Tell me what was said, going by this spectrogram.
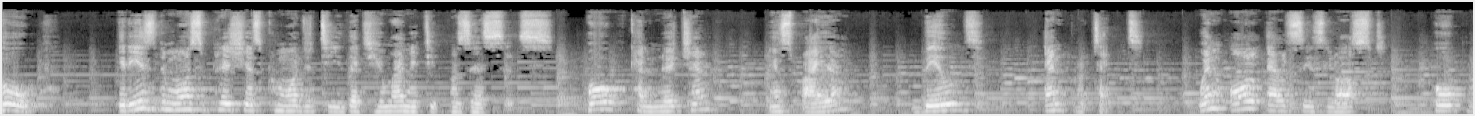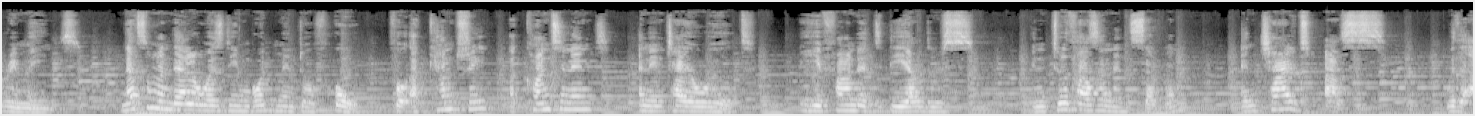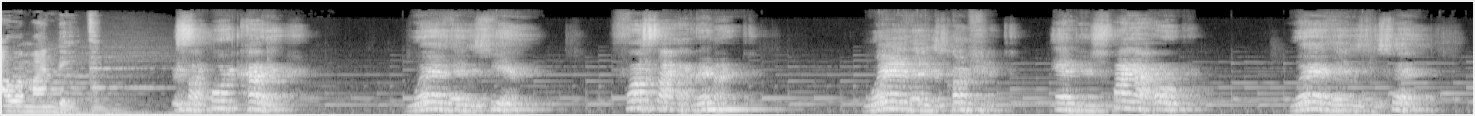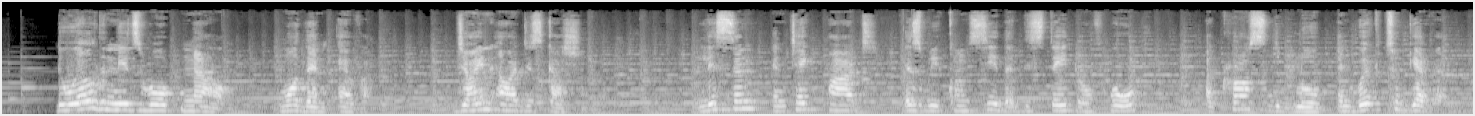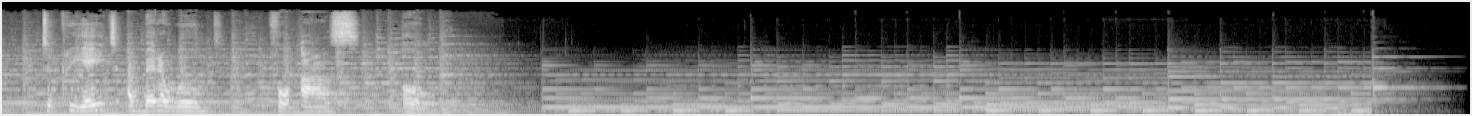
Hope. It is the most precious commodity that humanity possesses. Hope can nurture, inspire, build, and protect. When all else is lost, hope remains. Nelson Mandela was the embodiment of hope for a country, a continent, an entire world. He founded the Elders in 2007 and charged us with our mandate. Support courage where there is fear, foster agreement where there is conflict, and inspire hope where there is despair. The world needs hope now more than ever. Join our discussion. Listen and take part as we consider the state of hope across the globe and work together to create a better world for us all.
